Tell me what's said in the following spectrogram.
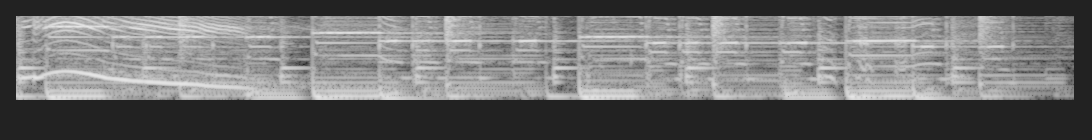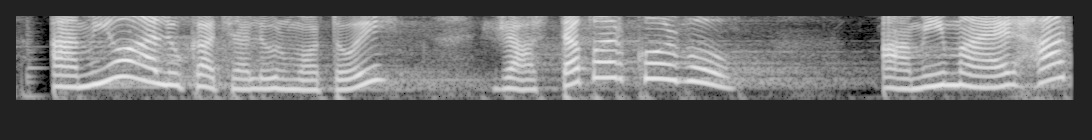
প্লিজ আমিও আলু কাচালুর মতোই রাস্তা পার করব, আমি মায়ের হাত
